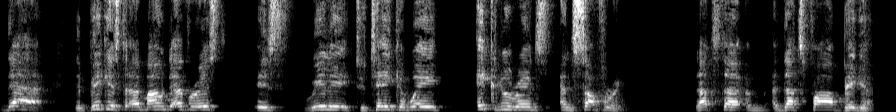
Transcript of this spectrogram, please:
there the biggest uh, Mount Everest is really to take away ignorance and suffering. That's the um, that's far bigger.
